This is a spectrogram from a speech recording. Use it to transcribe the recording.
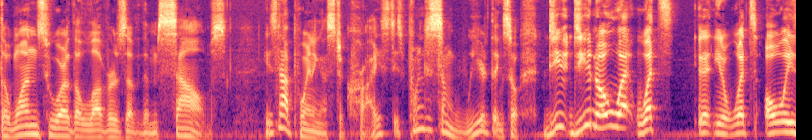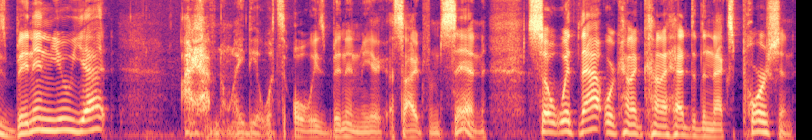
the ones who are the lovers of themselves. He's not pointing us to Christ. He's pointing to some weird thing. So, do you do you know what what's you know what's always been in you yet? I have no idea what's always been in me aside from sin. So with that, we're kind of kind of head to the next portion.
